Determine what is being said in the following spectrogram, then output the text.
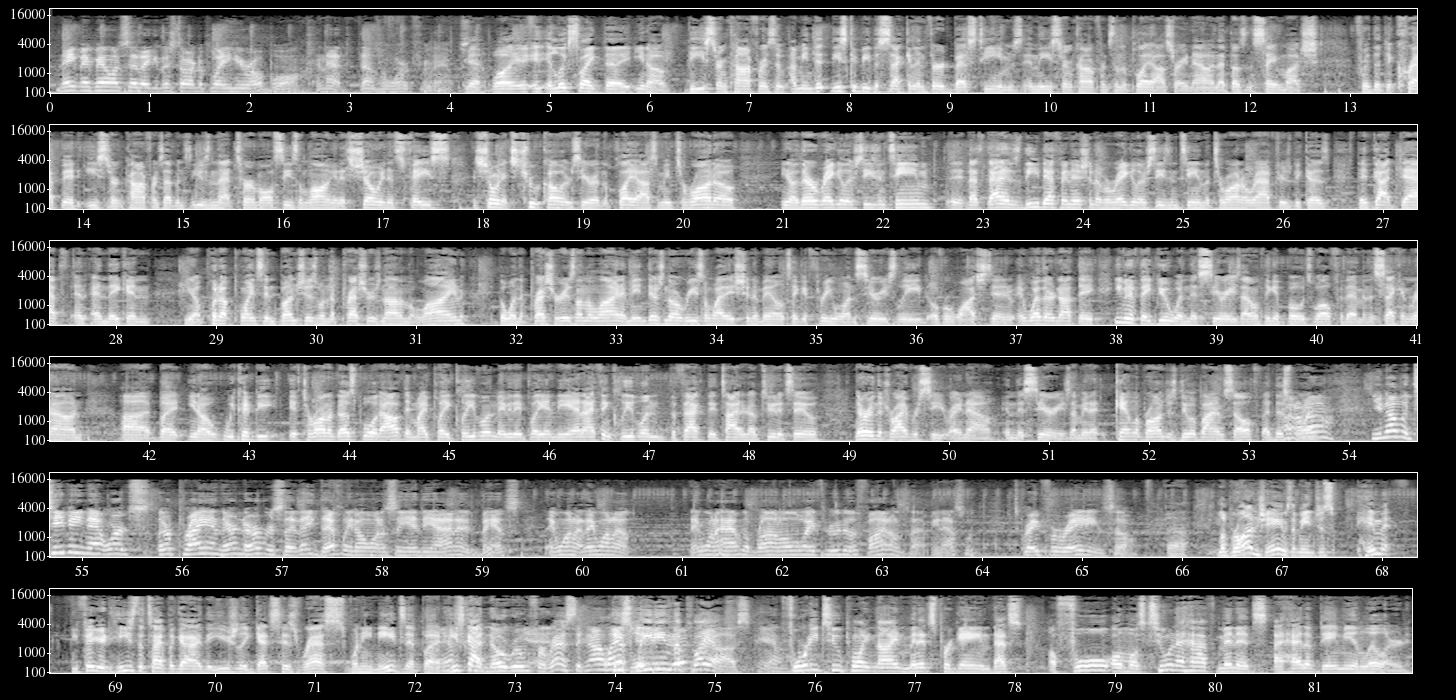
Nate McMillan said they, they started to play hero ball, and that doesn't work for them. So. Yeah, well, it, it, looks like the you know the Eastern Conference. I mean, th- these could be the second and third best teams in the Eastern Conference in the playoffs right now, and that doesn't say much for the decrepit Eastern Conference. I've been using that term all season long, and it's showing its face. It's showing its true colors here in the playoffs. I mean, Toronto. You know they're a regular season team. Eh, that's that is the definition of a regular season team, the Toronto Raptors, because they've got depth and, and they can you know, put up points in bunches when the pressure is not on the line. But when the pressure is on the line, I mean, there's no reason why they shouldn't have been able to take a 3 1 series lead over Washington. And whether or not they, even if they do win this series, I don't think it bodes well for them in the second round. Uh, but, you know, we could be, if Toronto does pull it out, they might play Cleveland. Maybe they play Indiana. I think Cleveland, the fact they tied it up 2 to 2, they're in the driver's seat right now in this series. I mean, can't LeBron just do it by himself at this point? Know. You know, the TV networks, they're praying, they're nervous. They, they definitely don't want to see Indiana advance. They want to, they want to, they want to have LeBron all the way through to the finals. I mean, that's what it's great for ratings. So, uh, LeBron James, I mean, just him. You figured he's the type of guy that usually gets his rest when he needs it, but last he's got game, no room yeah. for rest. Now, he's leading the playoffs. Yeah. Forty-two point nine minutes per game. That's a full, almost two and a half minutes ahead of Damian Lillard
